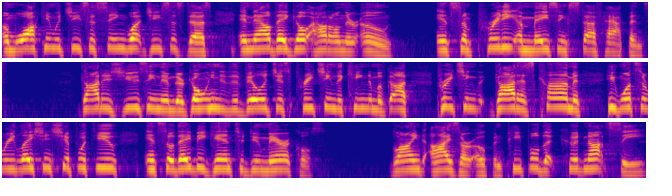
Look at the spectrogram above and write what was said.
um, walking with Jesus, seeing what Jesus does, and now they go out on their own. And some pretty amazing stuff happens. God is using them. They're going into the villages, preaching the kingdom of God, preaching that God has come and He wants a relationship with you. And so they begin to do miracles. Blind eyes are open. People that could not see,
